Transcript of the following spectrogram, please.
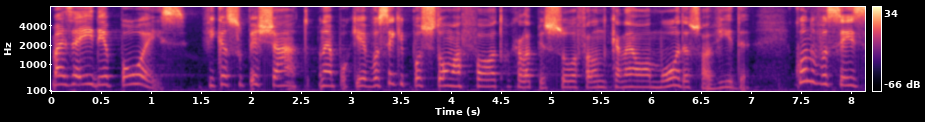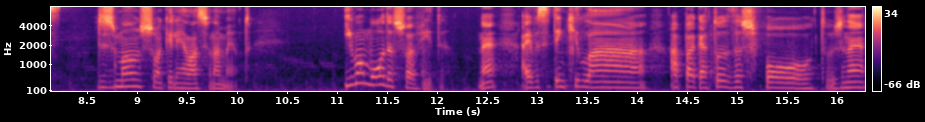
Mas aí depois fica super chato, né? Porque você que postou uma foto com aquela pessoa falando que ela é o amor da sua vida, quando vocês desmancham aquele relacionamento e o amor da sua vida, né? Aí você tem que ir lá apagar todas as fotos, né?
